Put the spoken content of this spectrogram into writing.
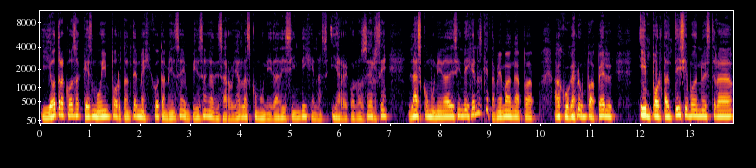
y otra cosa que es muy importante en México también se empiezan a desarrollar las comunidades indígenas y a reconocerse las comunidades indígenas que también van a, a jugar un papel importantísimo en nuestra,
